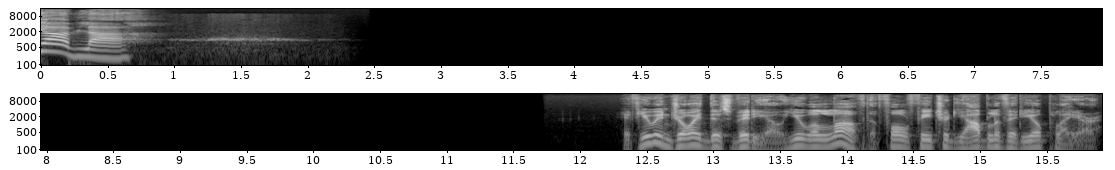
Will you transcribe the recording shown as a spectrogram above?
Yabla. If you enjoyed this video, you will love the full-featured Yabla video player.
